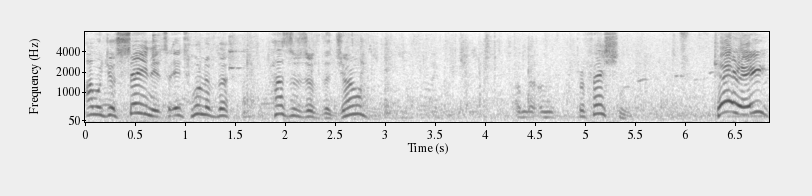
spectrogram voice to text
I was just saying, it's, it's one of the hazards of the job. Um, um, profession. Terry!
